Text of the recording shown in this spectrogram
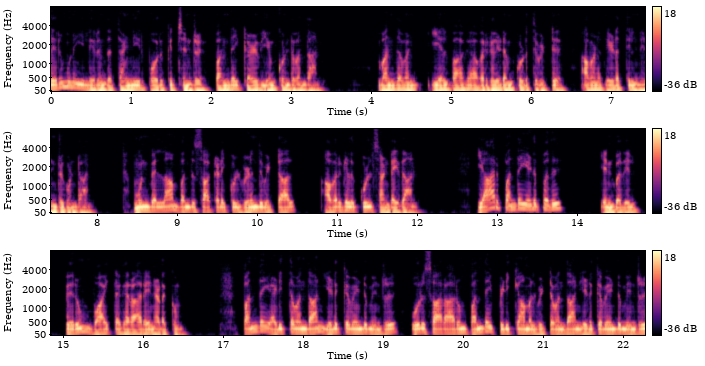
தெருமுனையில் இருந்த தண்ணீர் போருக்குச் சென்று பந்தை கழுவியும் கொண்டு வந்தான். வந்தவன் இயல்பாக அவர்களிடம் கொடுத்துவிட்டு அவனது இடத்தில் நின்று கொண்டான். முன்பெல்லாம் பந்து சாக்கடைக்குள் விழுந்துவிட்டால் அவர்களுக்குள் சண்டைதான். யார் பந்தை எடுப்பது? என்பதில் பெரும் வாய்த்தகராறே நடக்கும். பந்தை அடித்தவன்தான் எடுக்க வேண்டும் என்று ஒரு சாராரும் பந்தை பிடிக்காமல் விட்டவன்தான் எடுக்க வேண்டும் என்று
